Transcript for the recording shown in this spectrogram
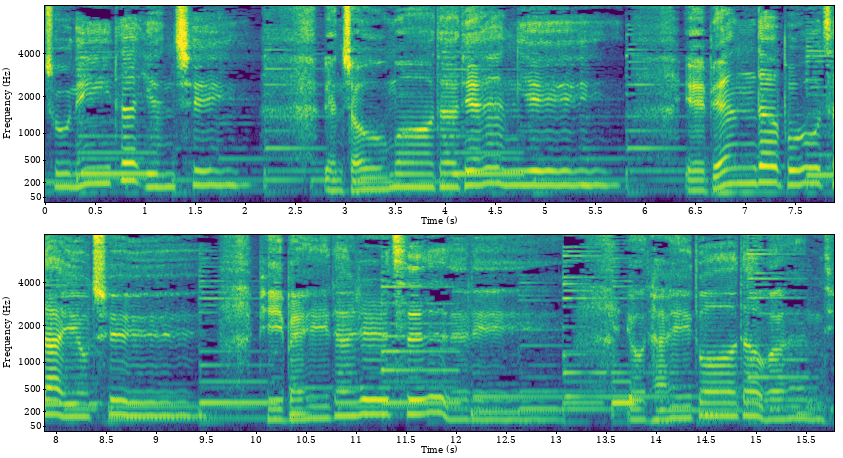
住你的眼睛，连周末的电影也变得不再有趣。疲惫的日子里，有太多的问题。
